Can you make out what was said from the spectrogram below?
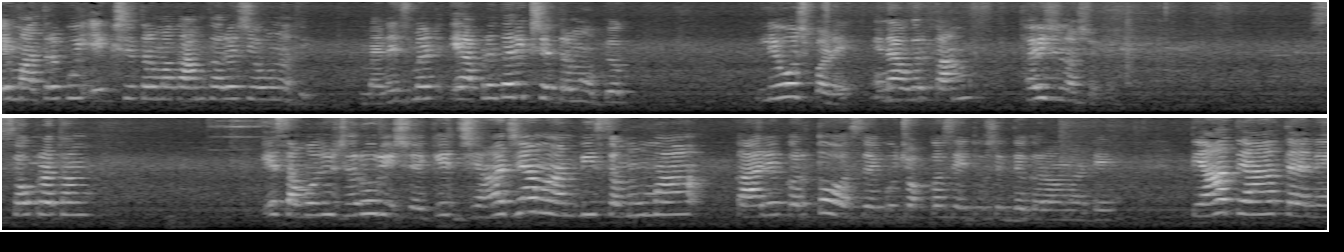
એ માત્ર કોઈ એક ક્ષેત્રમાં કામ કરે છે એવું નથી. મેનેજમેન્ટ એ આપણે દરેક ક્ષેત્રમાં ઉપયોગ લેવો જ પડે. એના વગર કામ થઈ જ ન શકે. સૌપ્રથમ એ સમજવું જરૂરી છે કે જ્યાં જ્યાં માનવી સમૂહમાં કાર્ય કરતો હશે, કોઈ ચોક્કસ હેતુ સિદ્ધ કરવા માટે, ત્યાં ત્યાં તેને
